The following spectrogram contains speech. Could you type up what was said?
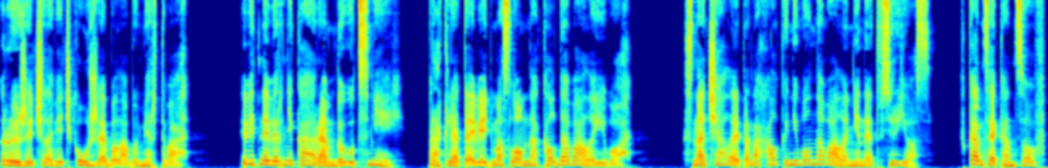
рыжая человечка уже была бы мертва. Ведь наверняка Рэмдовуд с ней. Проклятая ведьма словно околдовала его. Сначала эта нахалка не волновала Нинет всерьез. В конце концов,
